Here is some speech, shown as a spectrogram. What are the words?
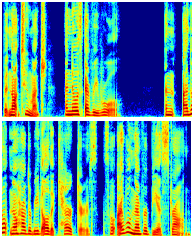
but not too much, and knows every rule. And I don't know how to read all the characters, so I will never be as strong,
